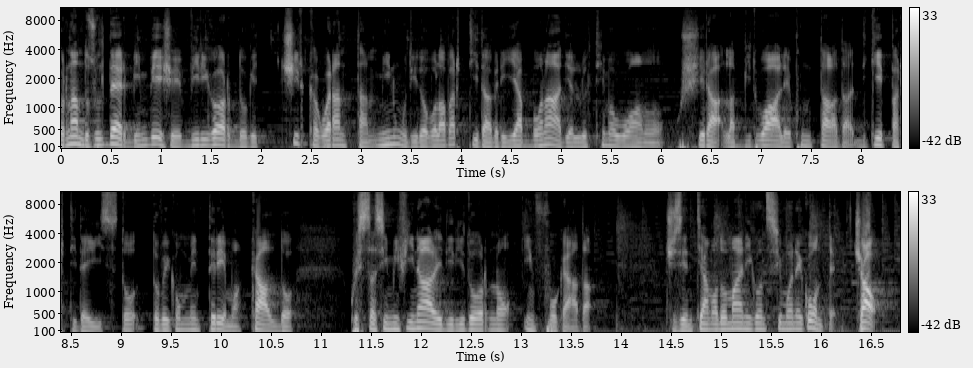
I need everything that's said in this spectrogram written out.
Tornando sul derby invece vi ricordo che circa 40 minuti dopo la partita per gli abbonati all'ultimo uomo uscirà l'abituale puntata di Che partita hai visto dove commenteremo a caldo questa semifinale di ritorno infuocata. Ci sentiamo domani con Simone Conte, ciao!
